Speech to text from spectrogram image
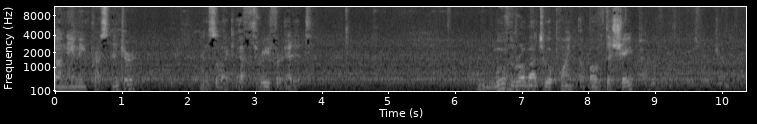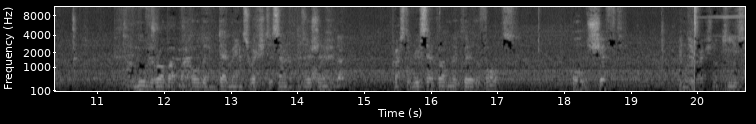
Done naming, press enter and select F3 for edit. Move the robot to a point above the shape. Move the robot by holding dead man switch to center position. Press the reset button to clear the faults. Hold shift and directional keys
